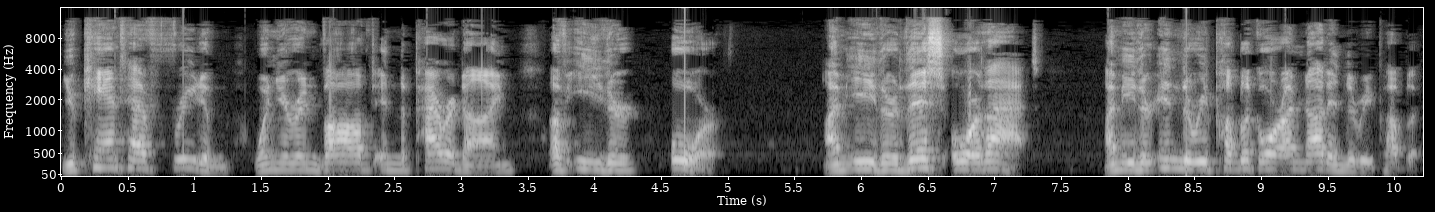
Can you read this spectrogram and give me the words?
You can't have freedom when you're involved in the paradigm of either or. I'm either this or that. I'm either in the Republic or I'm not in the Republic.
